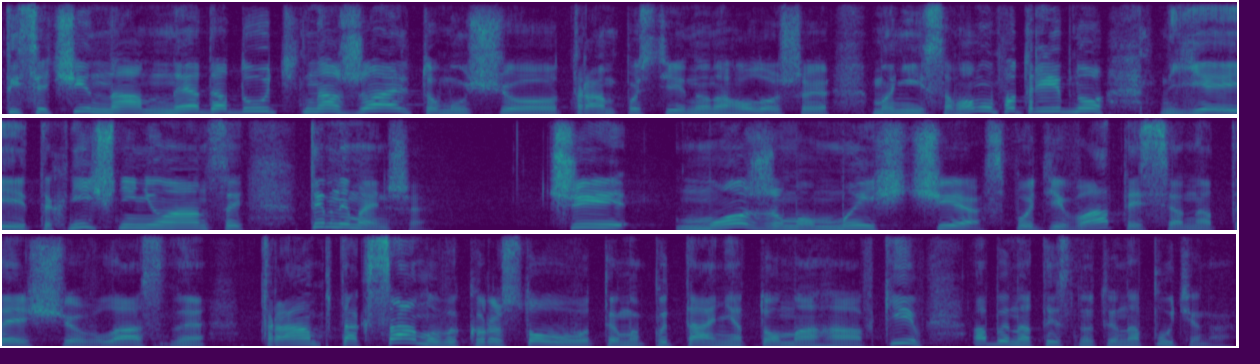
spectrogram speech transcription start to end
тисячі нам не дадуть, на жаль, тому що Трамп постійно наголошує, мені самому потрібно. Є і технічні нюанси. Тим не менше. Чи можемо ми ще сподіватися на те, що власне Трамп так само використовуватиме питання томагавків, аби натиснути на Путіна?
